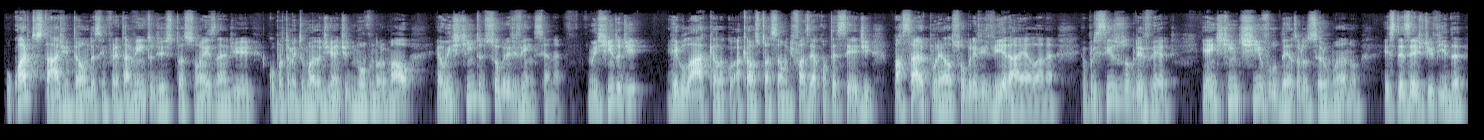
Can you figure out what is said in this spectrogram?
O quarto estágio, então, desse enfrentamento de situações, né, de comportamento humano diante do novo normal, é o instinto de sobrevivência, né? O instinto de regular aquela, aquela situação, de fazer acontecer, de passar por ela, sobreviver a ela, né? Eu preciso sobreviver. E é instintivo dentro do ser humano esse desejo de vida.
